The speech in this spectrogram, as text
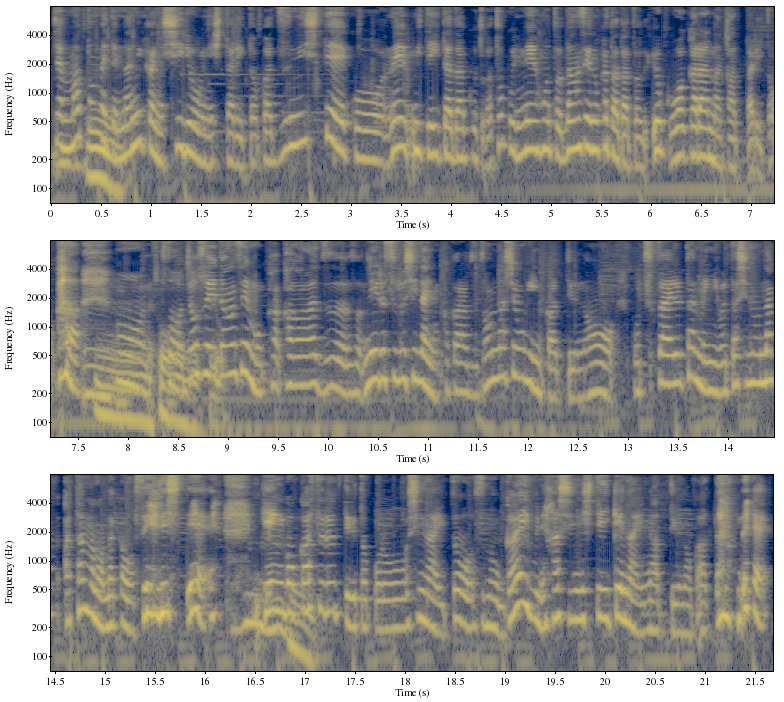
じゃあまとめて何かに資料にしたりとか図にしてこうね見ていただくとか特にね本当男性の方だとよくわからなかったりとか。うん もうそう女性男性もかかわらずそうネイルするしないにもかかわらずどんな商品かっていうのをこう伝えるために私の中頭の中を整理して言語化するっていうところをしないとその外部に発信していけないなっていうのがあったので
